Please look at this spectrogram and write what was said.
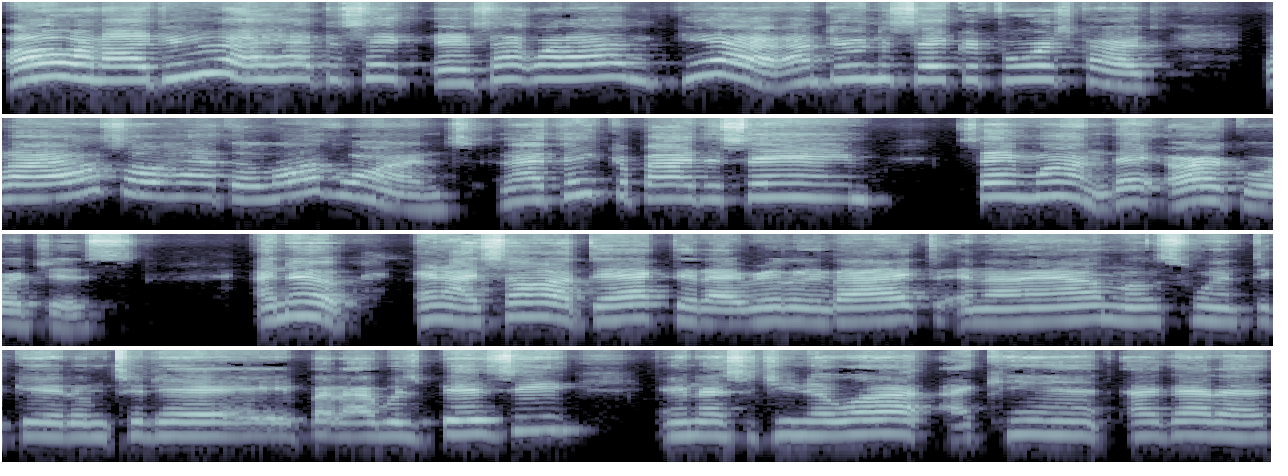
Oh, and I do. I had to say, is that what I'm? Yeah, I'm doing the Sacred Forest cards. But I also have the Love ones, and I think I buy the same same one. They are gorgeous. I know. And I saw a deck that I really liked, and I almost went to get them today, but I was busy. And I said, you know what? I can't. I got to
